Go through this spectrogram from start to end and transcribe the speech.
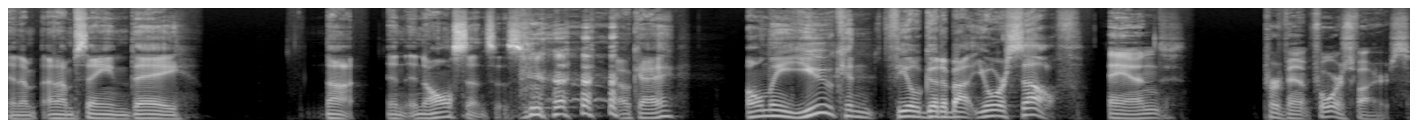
And I'm, and I'm saying they, not in, in all senses. okay. Only you can feel good about yourself. and prevent forest fires.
